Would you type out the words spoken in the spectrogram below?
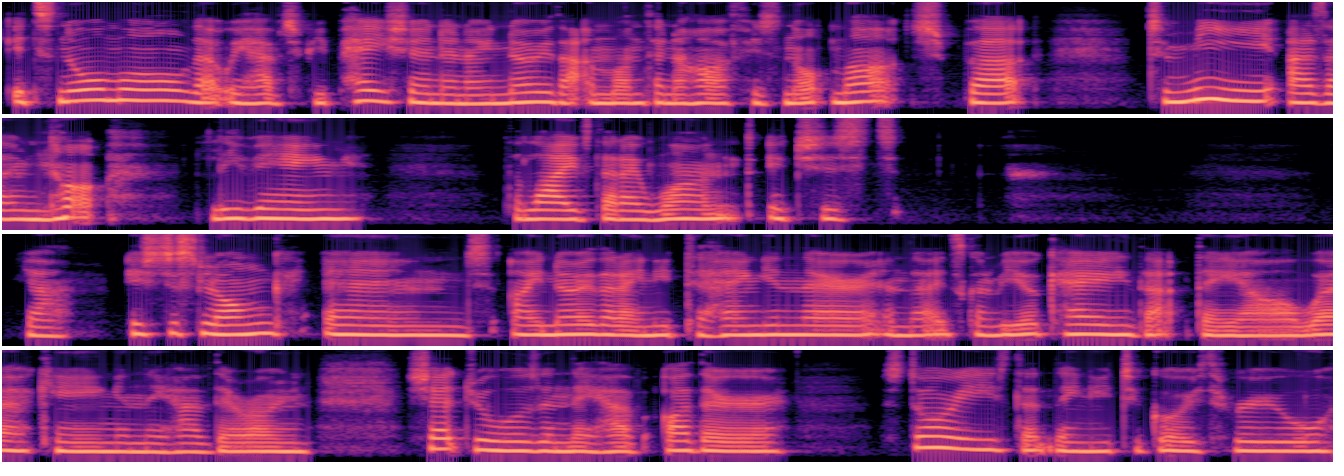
it's normal that we have to be patient, and I know that a month and a half is not much, but to me, as I'm not living the life that I want, it just, yeah, it's just long, and I know that I need to hang in there and that it's going to be okay, that they are working and they have their own schedules and they have other stories that they need to go through.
